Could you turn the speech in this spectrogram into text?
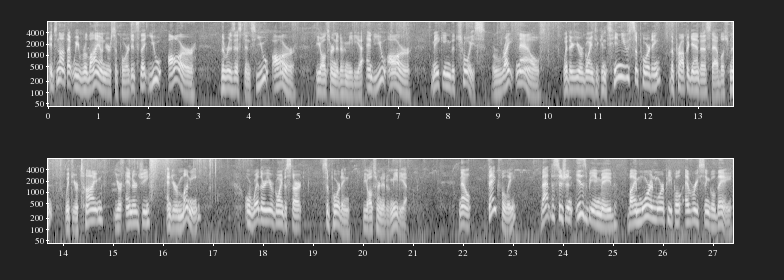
It's not that we rely on your support, it's that you are the resistance. You are the alternative media, and you are making the choice right now whether you're going to continue supporting the propaganda establishment with your time, your energy, and your money, or whether you're going to start supporting the alternative media. Now, thankfully, that decision is being made by more and more people every single day.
